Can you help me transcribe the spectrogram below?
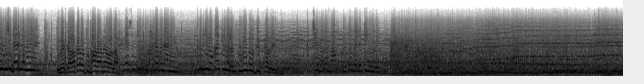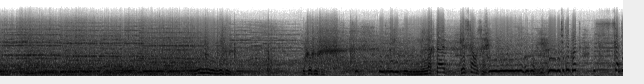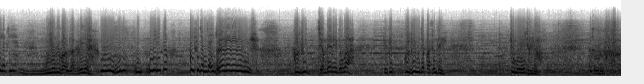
मुझे डर लग। रहा है तुम्हें कहा था ना तूफ़ान आने वाला है? मैं समझी तुम बहाना बना रही हो। तुमने मुझे रोका क्यों नहीं? तुम्हें तो जिद कर रही थी। अच्छा बाबा माफ़ कर दो गलती हो गई। लगता है गेस्ट हाउस है। मुझे तो बहुत सर्दी लग रही है। मुझे भी बहुत लग रही है। मेरी तो कुल्फी जम जाएगी। नहीं नहीं नहीं नहीं। कुल्फी जमने नहीं दूँगा क्योंकि कुल्फी मुझे पसंद नहीं। तुम वही ठहराओ Thank you.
